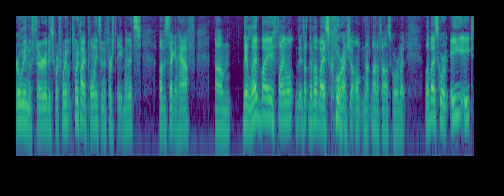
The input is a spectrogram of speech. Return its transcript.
early in the third. They scored 20, 25 points in the first eight minutes of the second half. Um, They led by a final. They led by a score. I should not not a final score, but led by a score of 88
